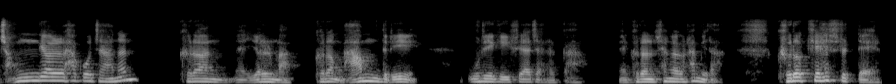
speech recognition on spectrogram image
정결하고자 하는 그런 예, 열망 그런 마음들이 우리에게 있어야 하지 않을까 그런 생각을 합니다. 그렇게 했을 때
